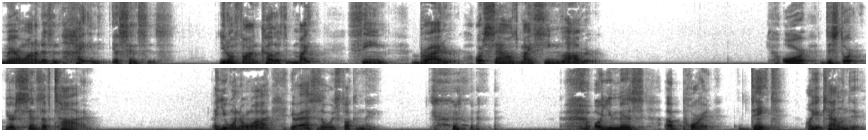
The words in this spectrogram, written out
marijuana doesn't heighten your senses? You don't find colors that might seem brighter or sounds might seem louder or distort your sense of time. And you wonder why your ass is always fucking late. or you miss a important date on your calendar.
